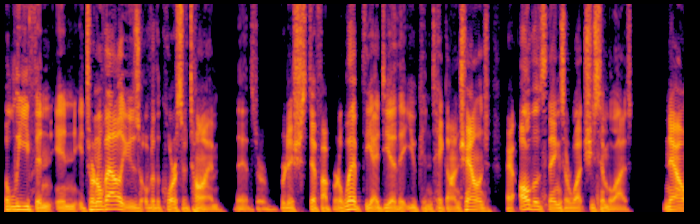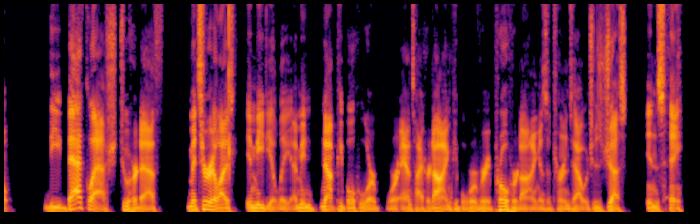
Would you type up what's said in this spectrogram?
belief in, in eternal values over the course of time. The sort of British stiff upper lip, the idea that you can take on challenge, right? all those things are what she symbolized. Now, the backlash to her death materialized immediately. I mean, not people who are, were anti her dying, people who were very pro her dying, as it turns out, which is just insane.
